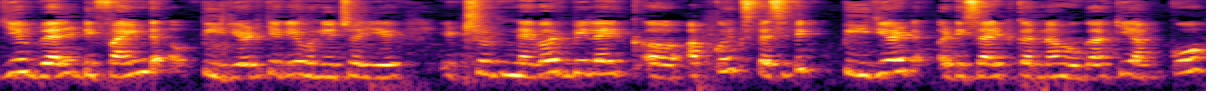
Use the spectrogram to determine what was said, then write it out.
ये वेल डिफाइंड पीरियड के लिए होने चाहिए। It should never be like आपको एक स्पेसिफिक पीरियड डिसाइड करना होगा कि आपको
